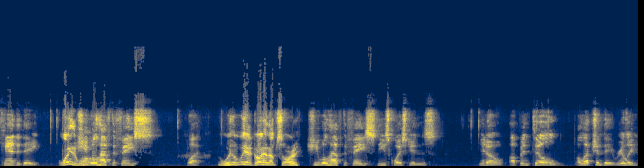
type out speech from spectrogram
candidate, Wait, she what? will have to face what? We, yeah, go ahead. I'm sorry. She will have to face these questions, you know, up until election day, really.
